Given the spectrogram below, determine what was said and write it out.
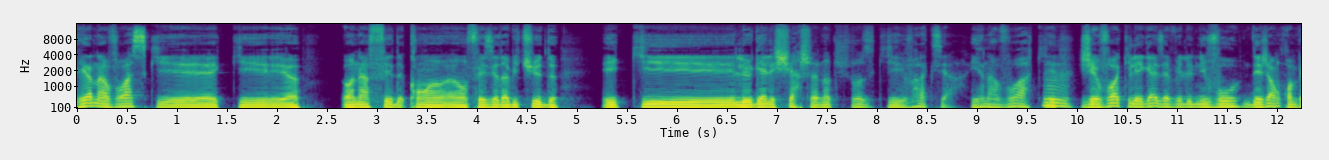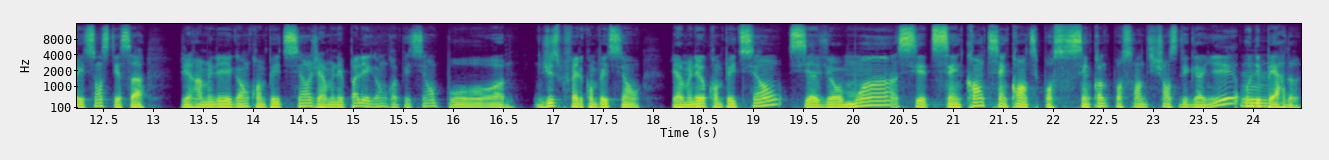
rien à voir ce qui, qui euh, on a fait de- quand on faisait d'habitude et qui le gars il cherche une autre chose qui voilà qui n'a rien à voir qui Hmm. je vois que les gars ils avaient le niveau déjà en compétition c'était ça j'ai ramené les gars en compétition j'ai ramené pas les gars en compétition pour euh, juste pour faire les compétitions j'ai ramené aux compétitions s'il y avait au moins c'est 50 50 pour 50% de chances de gagner ou de Hmm. perdre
